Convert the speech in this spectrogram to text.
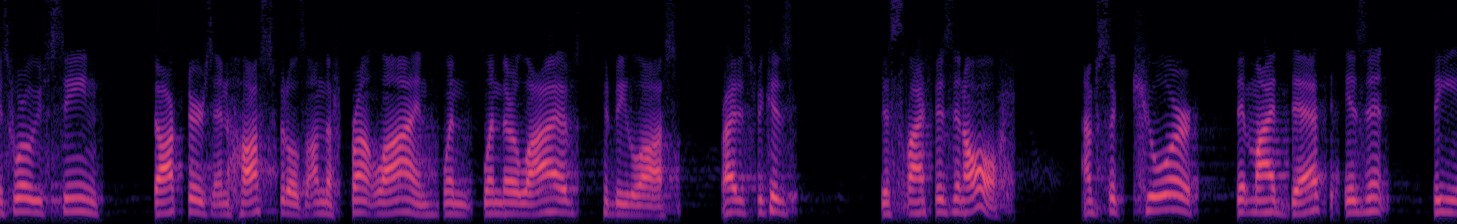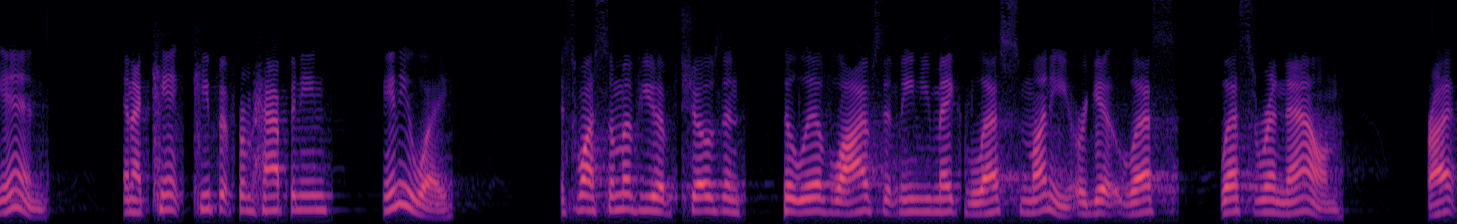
It's where we've seen doctors and hospitals on the front line when, when their lives could be lost, right? It's because this life isn't all. I'm secure that my death isn't the end, and I can't keep it from happening anyway. It's why some of you have chosen to live lives that mean you make less money or get less, less renown, right?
